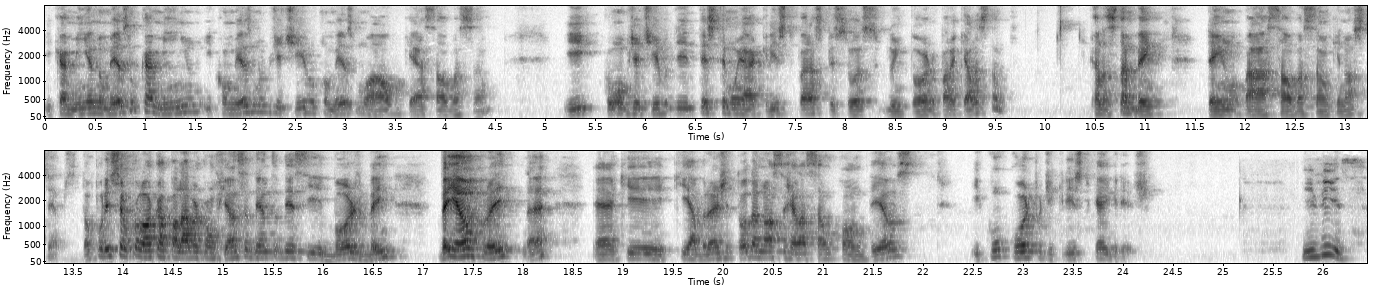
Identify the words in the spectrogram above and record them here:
E caminha no mesmo caminho e com o mesmo objetivo, com o mesmo alvo, que é a salvação e com o objetivo de testemunhar Cristo para as pessoas do entorno, para que elas, elas também tenham a salvação que nós temos. Então, por isso eu coloco a palavra confiança dentro desse bojo bem, bem amplo aí, né? É, que, que abrange toda a nossa relação com Deus e com o corpo de Cristo, que é a igreja. Ivis,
